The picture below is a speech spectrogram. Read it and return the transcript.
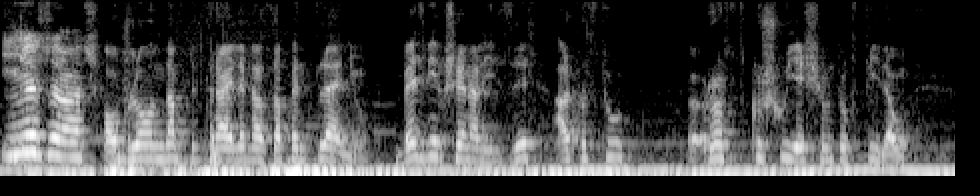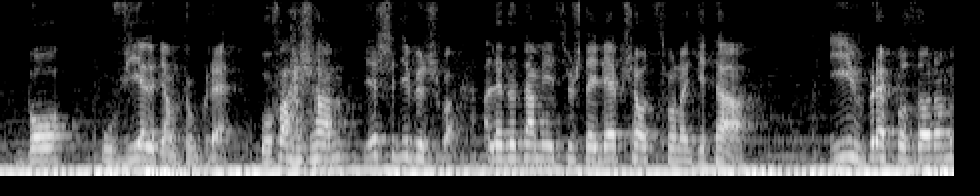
I Nie słychać. oglądam ten trailer na zapętleniu. Bez większej analizy, ale po prostu rozkoszuję się tą chwilą, bo uwielbiam tą grę. Uważam, jeszcze nie wyszła, ale dla mnie jest już najlepsza odsłona GTA. I wbrew pozorom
